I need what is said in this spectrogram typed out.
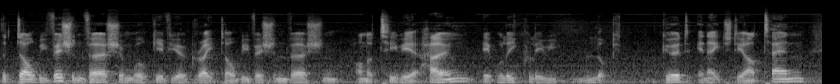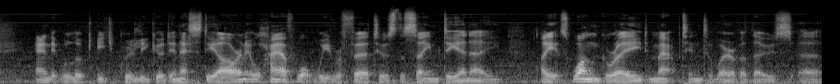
the Dolby Vision version will give you a great Dolby Vision version on a TV at home. It will equally look good in HDR10 and it will look equally good in SDR and it will have what we refer to as the same DNA. It's one grade mapped into wherever those uh,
